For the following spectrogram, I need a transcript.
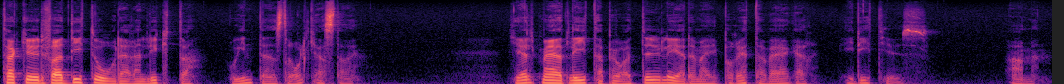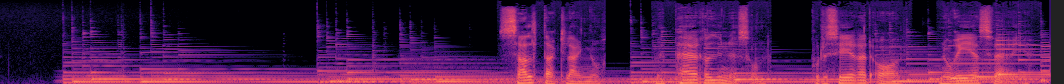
Tack Gud för att ditt ord är en lykta och inte en strålkastare. Hjälp mig att lita på att du leder mig på rätta vägar i ditt ljus. Amen. Saltarklanger med Per Runesson producerad av Norea Sverige.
